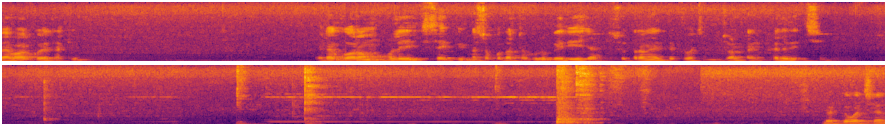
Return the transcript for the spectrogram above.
ব্যবহার করে থাকি, এটা গরম হলেই সেই কীটনাশক পদার্থগুলো বেরিয়ে যায়। সুতরাং এই দেখতে পাচ্ছেন, জলটা ফেলে দিচ্ছি। দেখতে পাচ্ছেন,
